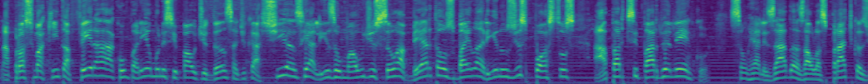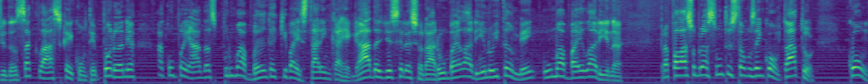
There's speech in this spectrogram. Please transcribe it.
Na próxima quinta-feira, a Companhia Municipal de Dança de Caxias realiza uma audição aberta aos bailarinos dispostos a participar do elenco. São realizadas aulas práticas de dança clássica e contemporânea, acompanhadas por uma banca que vai estar encarregada de selecionar um bailarino e também uma bailarina. Para falar sobre o assunto, estamos em contato com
